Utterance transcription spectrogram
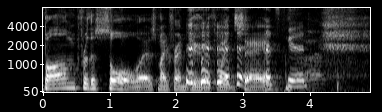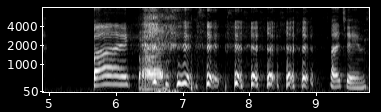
balm for the soul, as my friend Judith would say. That's good. Bye. Bye. Bye, James.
